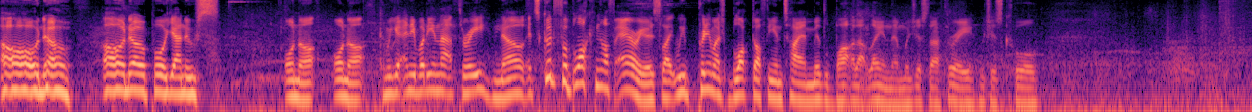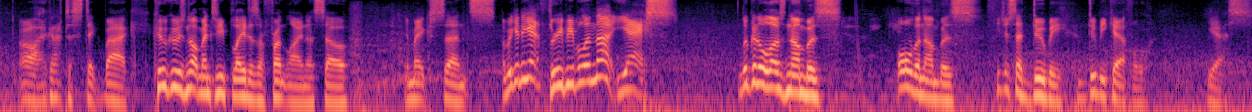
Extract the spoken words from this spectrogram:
Oh, no. Oh, no, poor Janus. Or not, or not. Can we get anybody in that three? No. It's good for blocking off areas. Like, we pretty much blocked off the entire middle part of that lane then with just our three, which is cool. Oh, I'm going to have to stick back. Kuku's not meant to be played as a frontliner, so it makes sense. Are we to get three people in that? Yes. Look at all those numbers. All the numbers. He just said do be. Do be careful. Yes.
